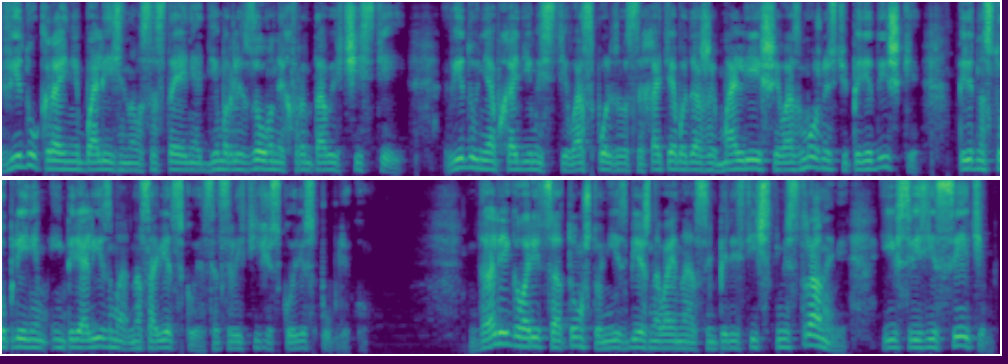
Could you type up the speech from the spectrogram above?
ввиду крайне болезненного состояния деморализованных фронтовых частей, ввиду необходимости воспользоваться хотя бы даже малейшей возможностью передышки перед наступлением империализма на Советскую Социалистическую Республику. Далее говорится о том, что неизбежна война с империалистическими странами и в связи с этим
